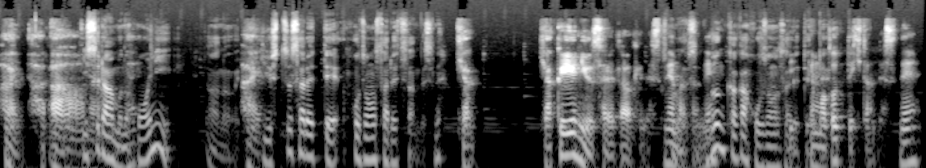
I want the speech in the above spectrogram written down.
はい。イスラムの方にあの、はい輸出されて保存されてたんですね。逆逆輸入されたわけですね、またね。文化が保存されててで戻ってきたんですね。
